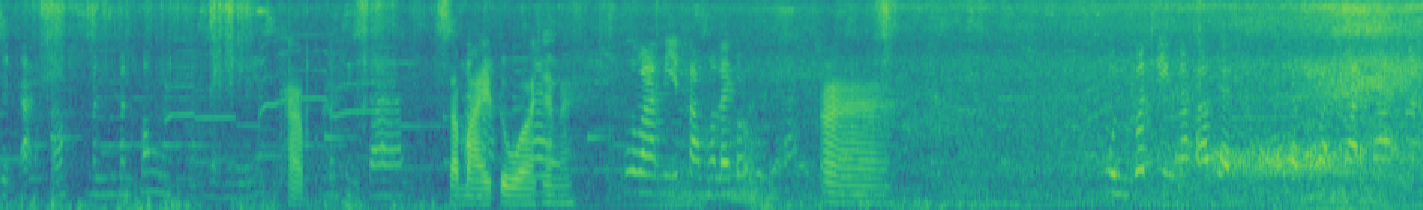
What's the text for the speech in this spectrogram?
อึดอัดเนาะมันมันต้องอย่างนี้ครับมันถึงจะสบายตัวใช่ไหมเมื่อวานนี้ทำอะไรก็อึดอัดอ่า อุ่นก็จริงนะคะแต่ปฏิบัติการยากมาก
